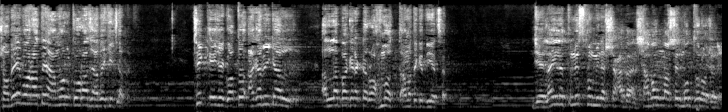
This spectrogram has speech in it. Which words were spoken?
সবে বরাতে আমল করা যাবে কি যাবে ঠিক এই যে গত আগামীকাল আল্লাহ পাকের একটা রহমত আমাদেরকে দিয়েছেন যে লাইলাতুল নিসফু মিনাশ শাবান মাসের মধ্য রজনী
